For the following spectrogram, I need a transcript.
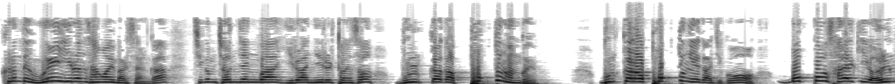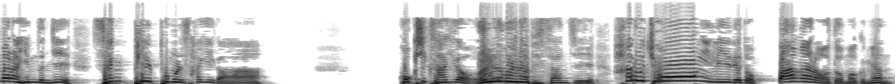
그런데 왜 이런 상황이 발생한가? 지금 전쟁과 이러한 일을 통해서 물가가 폭등한 거예요. 물가가 폭등해가지고 먹고 살기 얼마나 힘든지 생필품을 사기가 곡식 사기가 얼마나 비싼지 하루 종일 일해도 빵 하나 얻어먹으면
